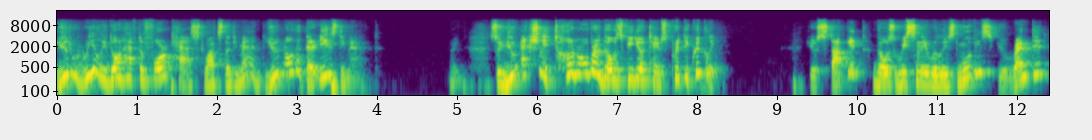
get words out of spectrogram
you really don't have to forecast what's the demand. You know that there is demand, right? So you actually turn over those videotapes pretty quickly. You stock it, those recently released movies, you rent it,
